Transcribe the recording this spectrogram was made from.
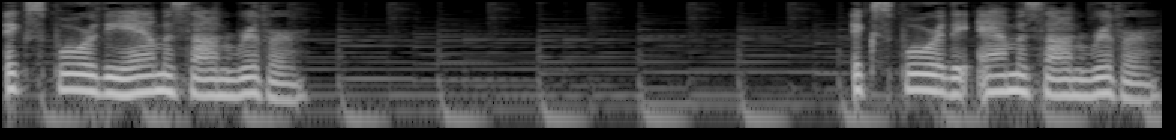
Explore the Amazon River. Explore the Amazon River.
